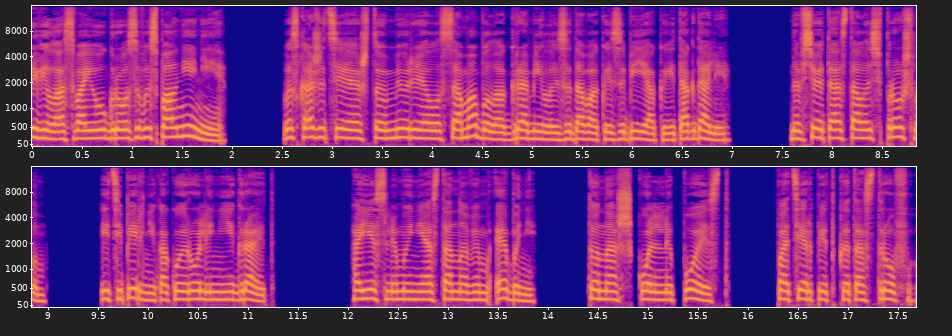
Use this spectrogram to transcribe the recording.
привела свою угрозу в исполнение. Вы скажете, что Мюриэл сама была громилой, задавакой, забиякой и так далее. Но все это осталось в прошлом, и теперь никакой роли не играет. А если мы не остановим Эбони, то наш школьный поезд потерпит катастрофу,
